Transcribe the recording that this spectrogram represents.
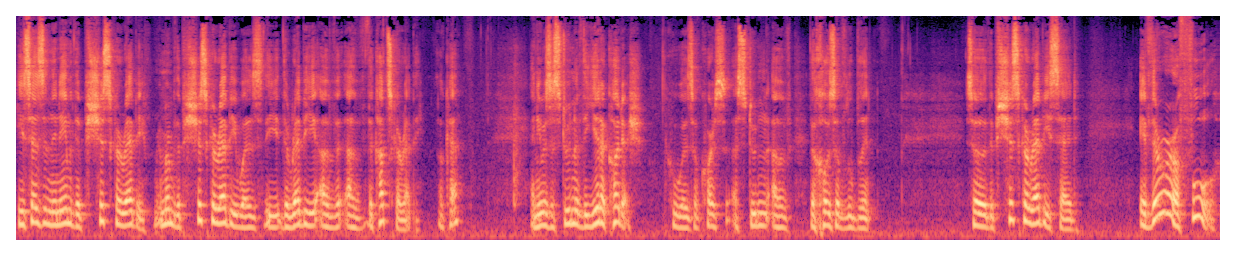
He says in the name of the Pshiska Rebbe. Remember, the Pshiska Rebbe was the, the Rebbe of, of the Kotzker Rebbe, okay? And he was a student of the Yid HaKodesh, who was, of course, a student of the Chozeh of Lublin. So the Pshiska Rebbe said, if there were a fool,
